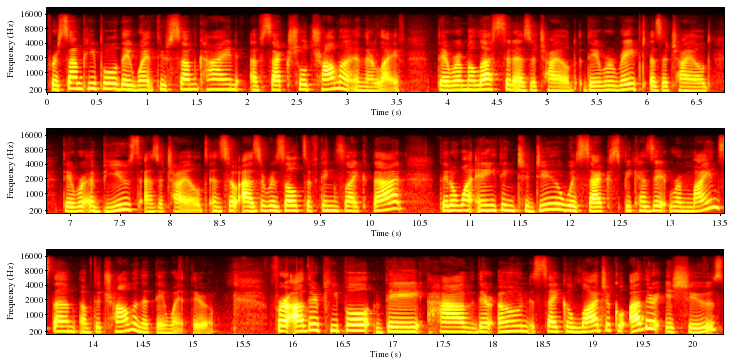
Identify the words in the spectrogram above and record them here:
For some people, they went through some kind of sexual trauma in their life. They were molested as a child, they were raped as a child, they were abused as a child. And so, as a result of things like that, they don't want anything to do with sex because it reminds them of the trauma that they went through. For other people, they have their own psychological other issues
